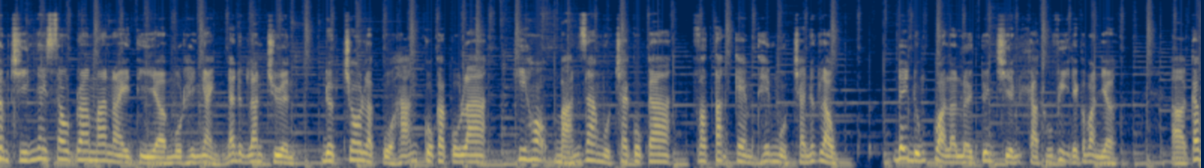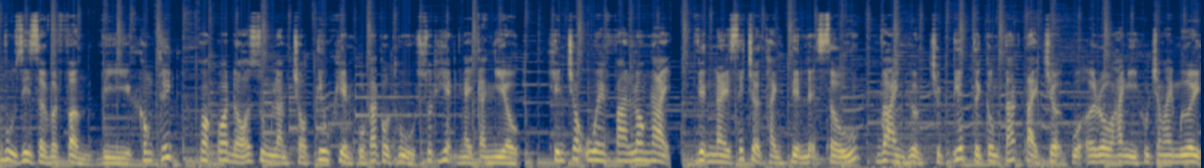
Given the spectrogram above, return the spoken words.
Thậm chí ngay sau drama này thì à, một hình ảnh đã được lan truyền được cho là của hãng Coca-Cola khi họ bán ra một chai Coca và tặng kèm thêm một chai nước lọc. Đây đúng quả là lời tuyên chiến khá thú vị đấy các bạn nhỉ. À, các vụ di rời vật phẩm vì không thích hoặc qua đó dùng làm trò tiêu khiển của các cầu thủ xuất hiện ngày càng nhiều, khiến cho UEFA lo ngại việc này sẽ trở thành tiền lệ xấu và ảnh hưởng trực tiếp tới công tác tài trợ của Euro 2020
